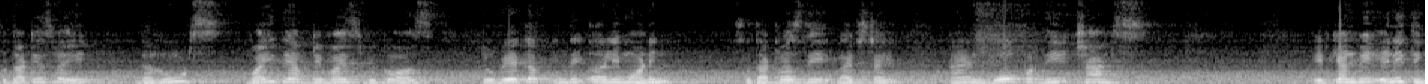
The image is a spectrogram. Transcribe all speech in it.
So that is why the roots, why they have devised because to wake up in the early morning, so that was the lifestyle, and go for the chance It can be anything.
